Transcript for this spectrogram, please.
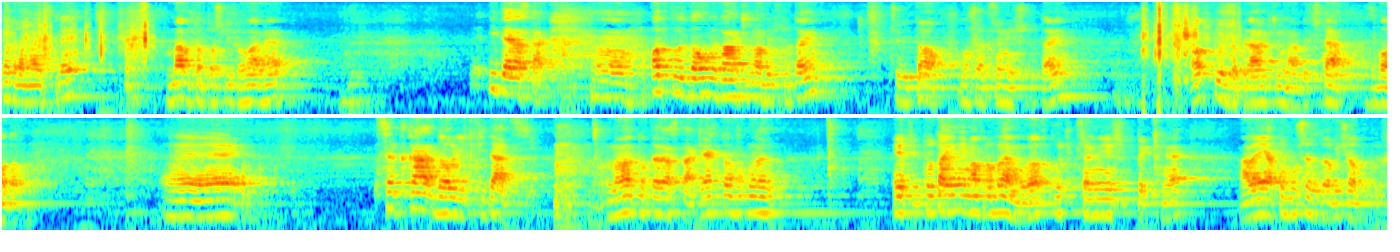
Dobra majstry, mam to poszlifowane. I teraz tak, e, odpływ do umywalki ma być tutaj, czyli to muszę przenieść tutaj. Odpływ do pralki ma być tam, z wodą. E, Setka do likwidacji. No to teraz tak, jak to w ogóle... Wiecie, tutaj nie ma problemu, rozkuć, przenieść, pyknie, ale ja tu muszę zrobić odpływ.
